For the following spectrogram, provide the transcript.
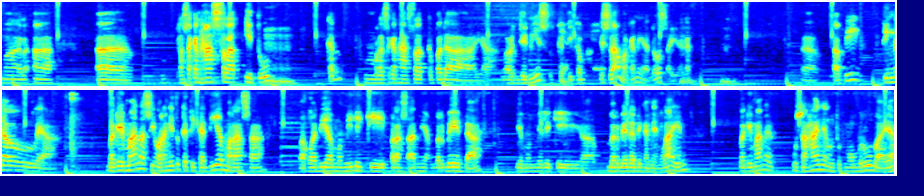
mer, uh, uh, merasakan hasrat itu hmm. kan merasakan hasrat kepada ya lawan jenis yeah. ketika sama kan ya dosa ya kan hmm. uh, tapi tinggal ya bagaimana sih orang itu ketika dia merasa bahwa dia memiliki perasaan yang berbeda, dia memiliki uh, berbeda dengan yang lain, bagaimana usahanya untuk mau berubah ya,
